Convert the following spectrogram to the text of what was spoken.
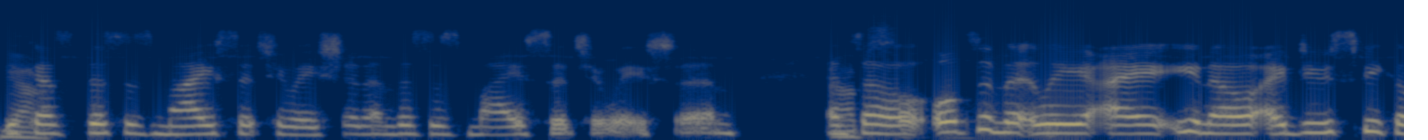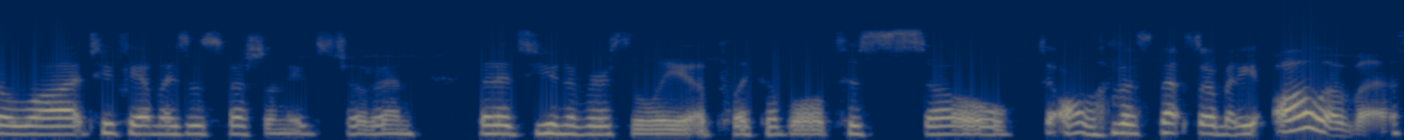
because this is my situation and this is my situation and Absolutely. so ultimately i you know i do speak a lot to families with special needs children but it's universally applicable to so to all of us not so many all of us.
